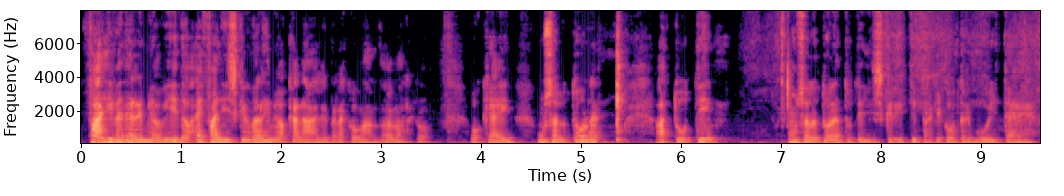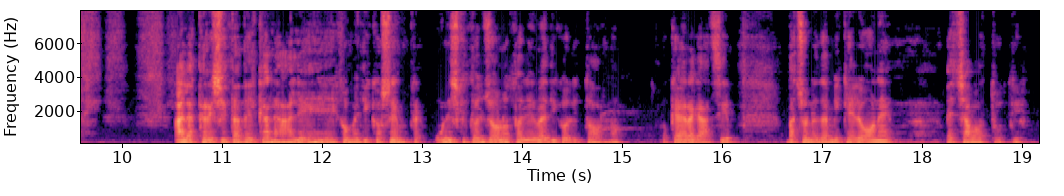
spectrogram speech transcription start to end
fagli vedere il mio video e fagli iscrivere al mio canale, mi raccomando, eh Marco. Ok? Un salutone a tutti, un salutone a tutti gli iscritti perché contribuite alla crescita del canale e come dico sempre, un iscritto al giorno toglie il medico di torno. Ok ragazzi? Bacione da Michelone e ciao a tutti.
